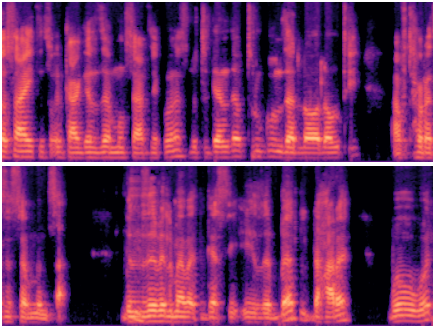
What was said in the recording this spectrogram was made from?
ሶሳይቲ ስቑልካ ገንዘብ ምውሳድ ዘይኮነስ ኑቲ ገንዘብ ትርጉም ዘለዎ ለውጢ ኣብቲ ሕብረተሰብ ምምፃእ ብዝብል መበገሲ እዩ ዝበል ድሓረ ብኡ እውን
